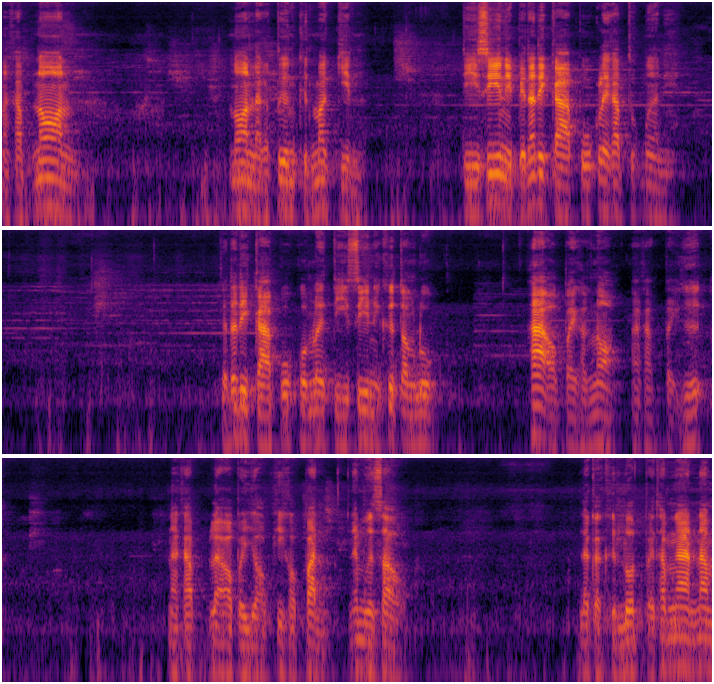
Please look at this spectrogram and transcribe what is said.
นะครับ นอน นอนแล้วก็ตื่นขึ้นมากินตีซี่นี่เป็นนาฬิกาปลุกเลยครับ ทุกเมื่อนี่เป็นนาฬิกาปลุกผมเลยตีซี่นี่คือต้องลุก ผ้าออกไปข้างนอกนะครับ ไปอื้อนะครับ แล้วเอาไปหยอกพี่เขาปั้นในมือเสาแล้วก็ขึ้นรถไปทำงานนำ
